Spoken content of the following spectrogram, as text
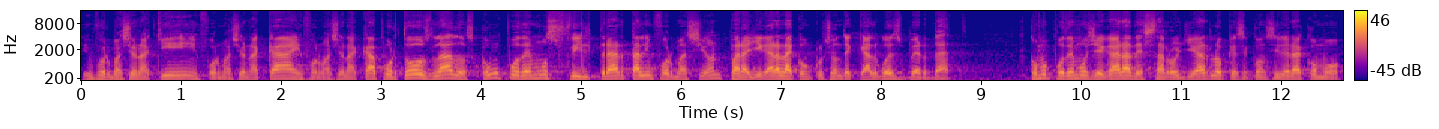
Información aquí, información acá, información acá, por todos lados. ¿Cómo podemos filtrar tal información para llegar a la conclusión de que algo es verdad? ¿Cómo podemos llegar a desarrollar lo que se considera como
